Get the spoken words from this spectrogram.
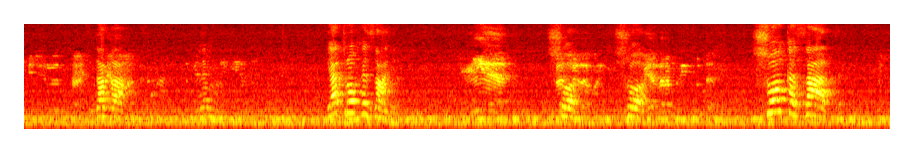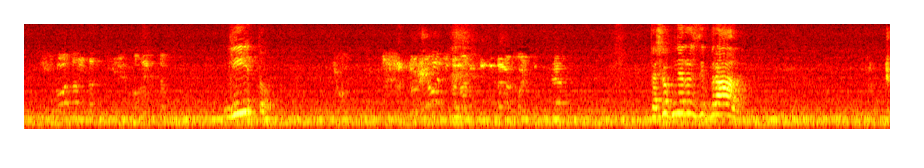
і більше не знаю. Давай. Нема. Я трохи зайнята. Ні. Що? Що? Я зараз прийду тебе. Що казати? Що там за коли там? Літо. Дурила? Що нам зараз купляти? Та щоб не розібрали. Ти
